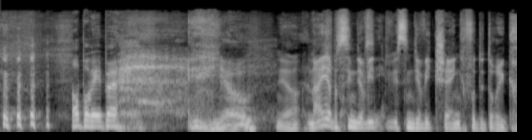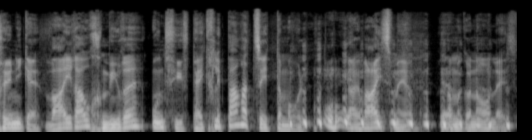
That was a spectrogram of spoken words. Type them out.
Aber eben ja, ja. Nein, aber es sind ja wie, es sind ja wie Geschenke von den drei Königen. Weihrauch, Myrrhe und fünf Päckchen Paracetamol. da weiß man ja. Kann man nachlesen.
